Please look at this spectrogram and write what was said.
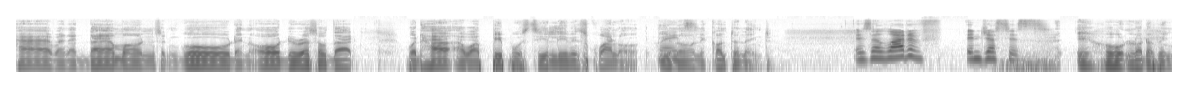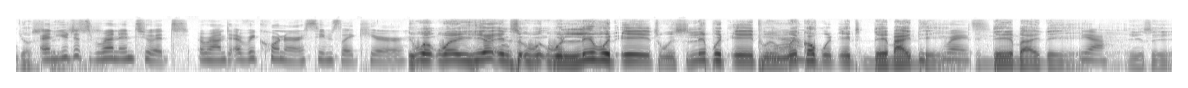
have, and the diamonds and gold and all the rest of that, but how our people still live in squalor, you know, on the continent. There's a lot of injustice, A whole lot of injustice. and you just run into it around every corner. Seems like here. We're, we're here and s- we, we live with it, we sleep with it, we Yeah. wake up with it day by day. Right. Day by day. Yeah. You see,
